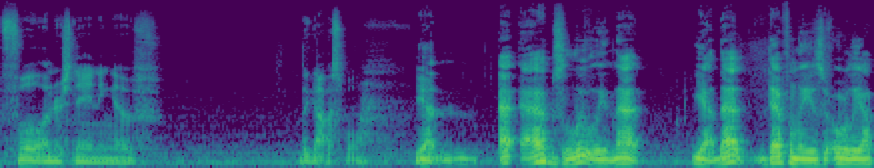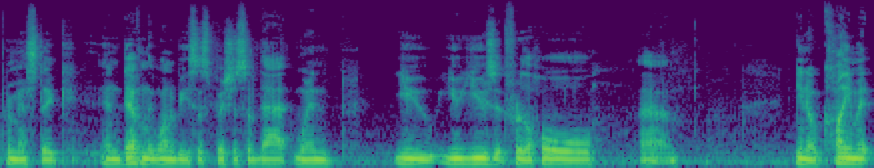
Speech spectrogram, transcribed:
full understanding of the gospel Yeah, a- absolutely. And that, yeah, that definitely is overly optimistic and definitely want to be suspicious of that when you you use it for the whole, um, you know, claim it.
